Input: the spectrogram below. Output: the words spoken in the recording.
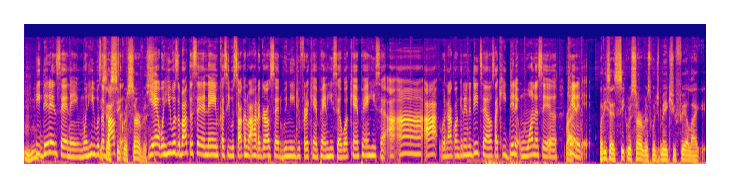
Mm-hmm. He didn't say a name when he was he about Secret to, Service. Yeah, when he was about to say a name because he was talking about how the girl said we need you for the campaign. He said what campaign? He said uh uh uh we're not gonna get into details. Like he didn't want to say a right. candidate. But he said Secret Service, which makes you feel like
